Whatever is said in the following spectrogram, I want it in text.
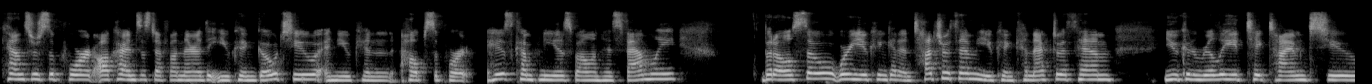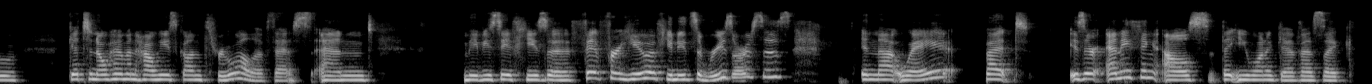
cancer support, all kinds of stuff on there that you can go to and you can help support his company as well and his family, but also where you can get in touch with him, you can connect with him, you can really take time to get to know him and how he's gone through all of this and maybe see if he's a fit for you if you need some resources in that way. But is there anything else that you want to give as like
